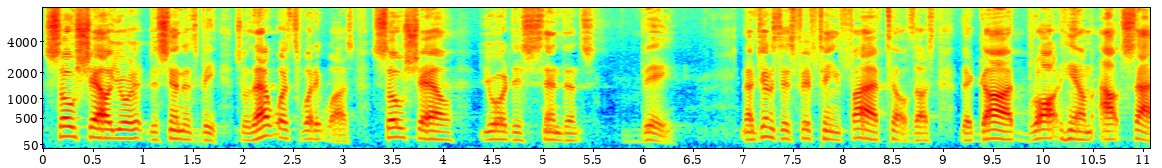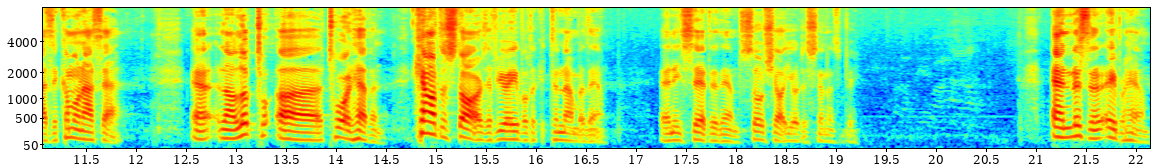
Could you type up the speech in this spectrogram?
So shall your descendants be. So that was what it was. So shall your descendants be. Now Genesis 15, 5 tells us that God brought him outside. Say, come on outside. And now look to, uh, toward heaven. Count the stars if you're able to, to number them. And he said to them, So shall your descendants be and listen Abraham,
